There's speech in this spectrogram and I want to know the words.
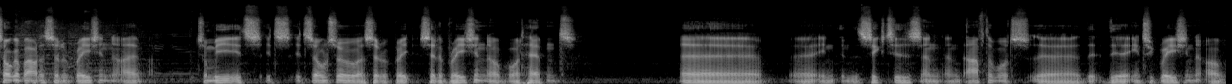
talk about a celebration, I, to me it's it's it's also a celebra- celebration of what happened uh, uh, in in the '60s and and afterwards, uh, the the integration of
